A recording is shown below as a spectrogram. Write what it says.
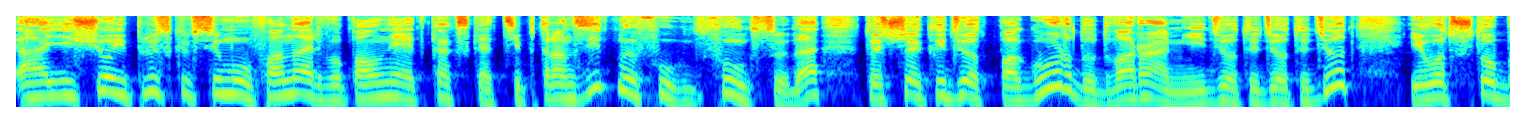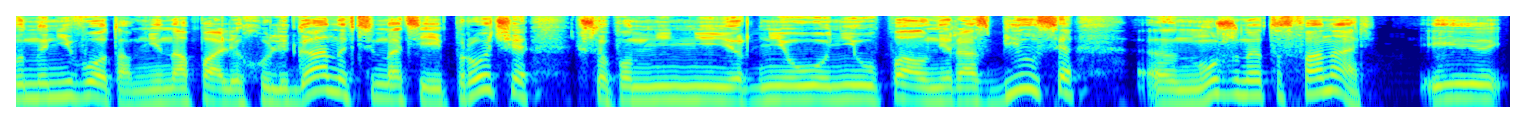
а еще и плюс ко всему фонарь выполняет, как сказать, типа транзитную функ- функцию, да, то есть человек идет по городу, дворами идет, идет, идет, и вот чтобы на него там не напали хулиганы в темноте и прочее, чтобы он не, не, не, не упал, не разбился, э, нужен этот фонарь. И,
